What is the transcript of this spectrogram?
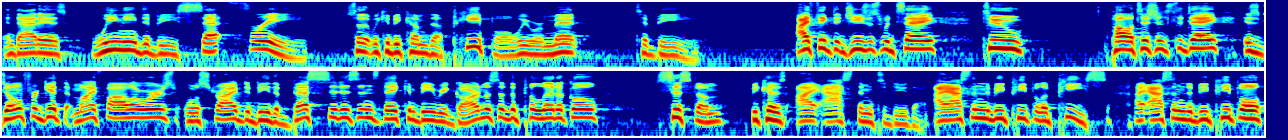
And that is, we need to be set free so that we can become the people we were meant to be. I think that Jesus would say to politicians today is don't forget that my followers will strive to be the best citizens they can be, regardless of the political system, because I ask them to do that. I ask them to be people of peace. I ask them to be people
